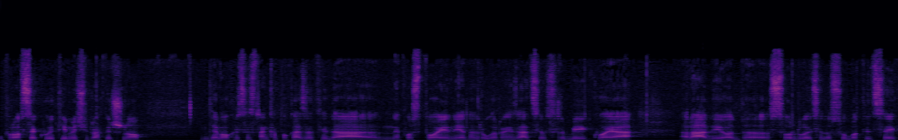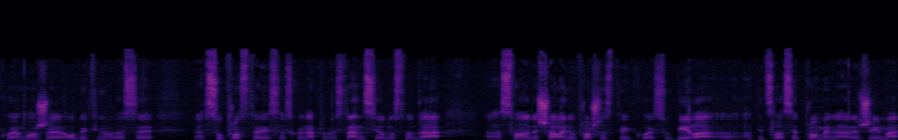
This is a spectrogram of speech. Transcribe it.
u proseku i time će praktično demokratska stranka pokazati da ne postoji nijedna druga organizacija u Srbiji koja radi od Surdulice do Subotice i koja može objektivno da se suprostavi Srpskoj napravnoj stranci, odnosno da sva ona dešavanja u prošlosti koje su bila, a ticala se promjena režima,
